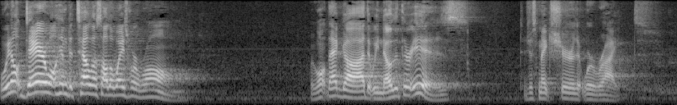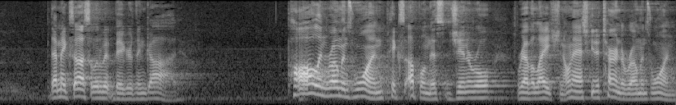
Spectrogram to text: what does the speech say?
we don't dare want Him to tell us all the ways we're wrong. We want that God that we know that there is just make sure that we're right. That makes us a little bit bigger than God. Paul in Romans 1 picks up on this general revelation. I want to ask you to turn to Romans 1.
